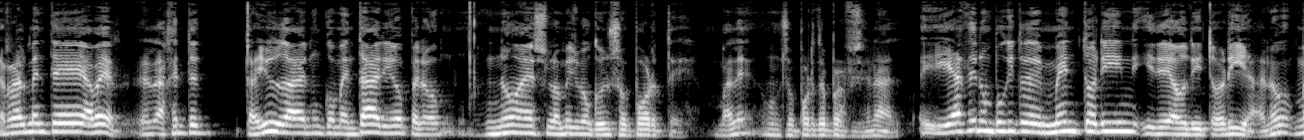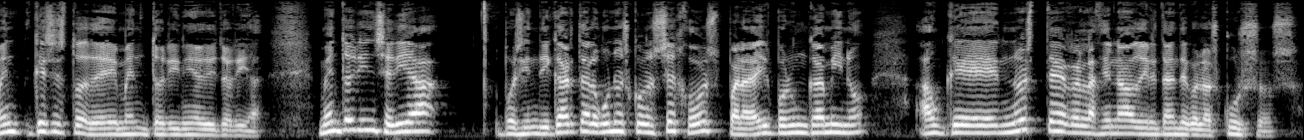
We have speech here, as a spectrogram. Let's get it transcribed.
realmente, a ver, la gente te ayuda en un comentario, pero no es lo mismo que un soporte, ¿vale? Un soporte profesional. Y hacen un poquito de mentoring y de auditoría, ¿no? ¿Qué es esto de mentoring y auditoría? Mentoring sería pues indicarte algunos consejos para ir por un camino, aunque no esté relacionado directamente con los cursos.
